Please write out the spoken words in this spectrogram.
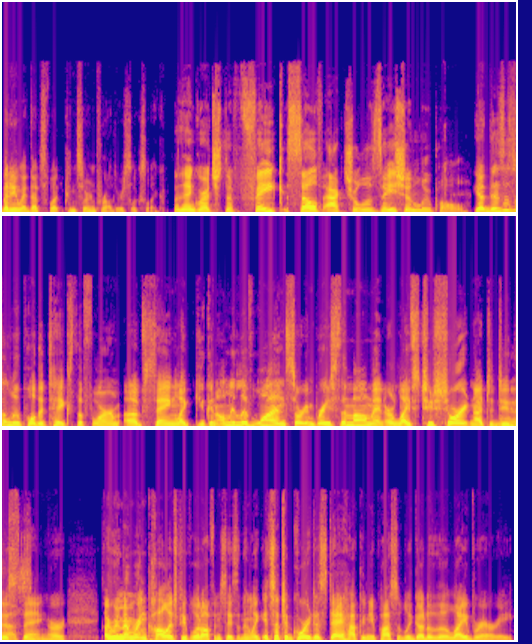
But anyway, that's what concern for others looks like. And then, Gretch, the fake self actualization loophole. Yeah, this is a loophole that takes the form of saying, like, you can only live once, or embrace the moment, or life's too short not to do yes. this thing, or I remember in college, people would often say something like, It's such a gorgeous day. How can you possibly go to the library?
